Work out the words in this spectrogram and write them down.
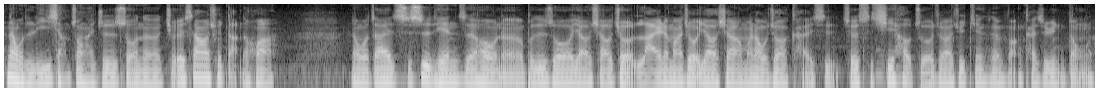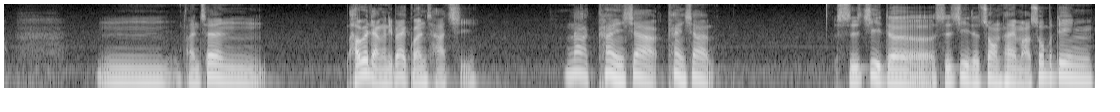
那我的理想状态就是说呢，九月三号去打的话，那我在十四天之后呢，不是说药效就来了吗？就有药效了吗？那我就要开始，就十七号左右就要去健身房开始运动了。嗯，反正还有两个礼拜观察期。那看一下，看一下实际的实际的状态嘛，说不定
